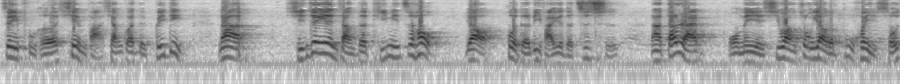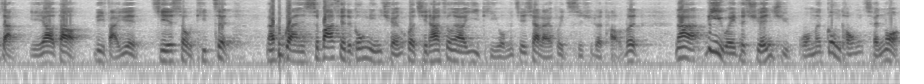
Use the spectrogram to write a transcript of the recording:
这符合宪法相关的规定。那行政院长的提名之后，要获得立法院的支持。那当然，我们也希望重要的部会首长也要到立法院接受听证。那不管十八岁的公民权或其他重要议题，我们接下来会持续的讨论。那立委的选举，我们共同承诺，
